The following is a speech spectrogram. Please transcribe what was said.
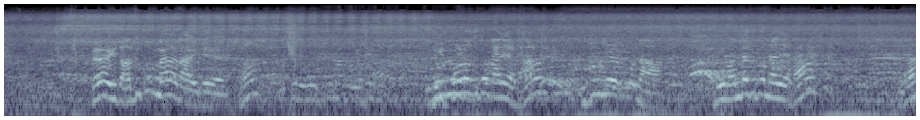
ஆட்டியா இது அதுக்கும் மேலடா இது நீ போனதுக்கும் நிறையாடா இதுவுமே இருக்கும்டா நீ வந்ததுக்கும் நிறையாடா ஆ?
